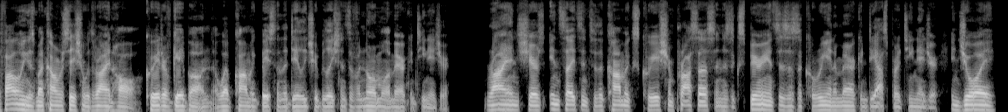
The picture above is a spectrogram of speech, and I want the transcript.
The following is my conversation with Ryan Hall, creator of Gabon, a webcomic based on the daily tribulations of a normal American teenager. Ryan shares insights into the comic's creation process and his experiences as a Korean American diaspora teenager. Enjoy.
